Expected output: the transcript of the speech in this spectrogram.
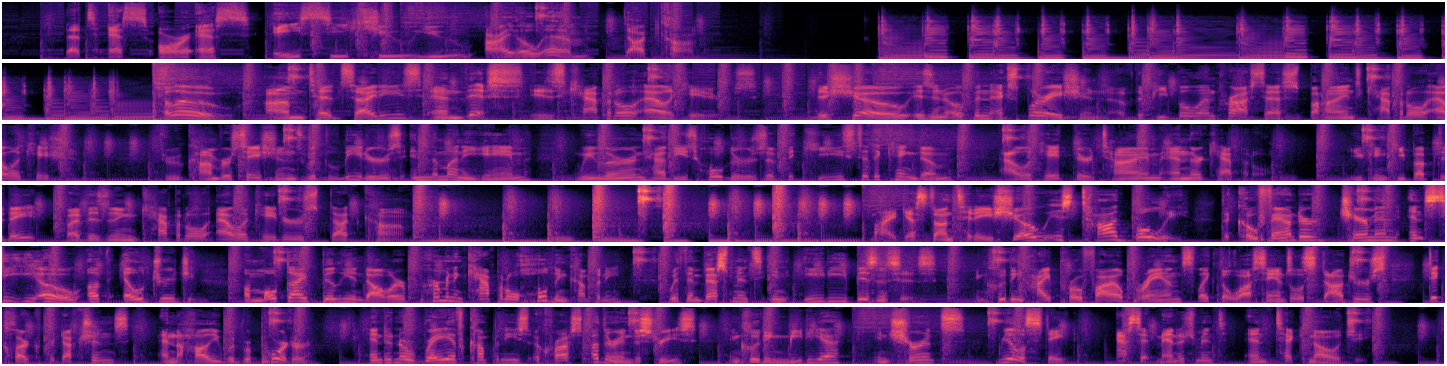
That's S R S A C Q U I O M dot com. Hello, I'm Ted Seides, and this is Capital Allocators. This show is an open exploration of the people and process behind capital allocation. Through conversations with leaders in the money game, we learn how these holders of the keys to the kingdom allocate their time and their capital. You can keep up to date by visiting capitalallocators.com. My guest on today's show is Todd Boehly the co founder, chairman, and CEO of Eldridge, a multi billion dollar permanent capital holding company with investments in 80 businesses, including high profile brands like the Los Angeles Dodgers, Dick Clark Productions, and The Hollywood Reporter, and an array of companies across other industries, including media, insurance, real estate, asset management, and technology.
